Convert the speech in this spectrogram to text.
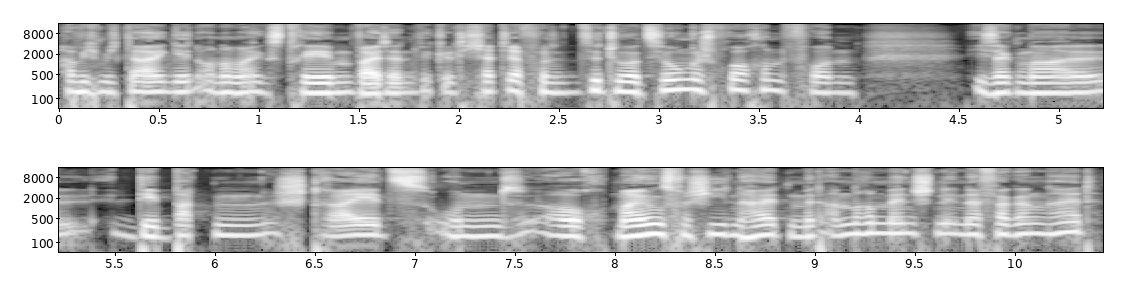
habe ich mich dahingehend auch nochmal extrem weiterentwickelt. Ich hatte ja von Situationen gesprochen, von ich sag mal, Debatten, Streits und auch Meinungsverschiedenheiten mit anderen Menschen in der Vergangenheit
